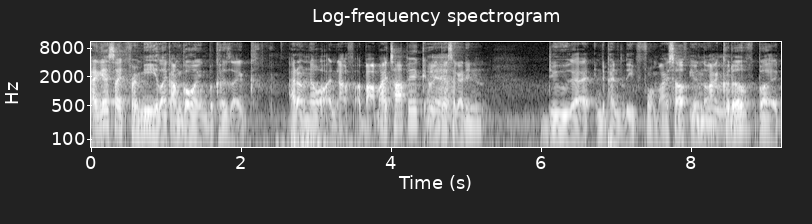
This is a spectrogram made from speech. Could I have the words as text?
I guess like for me, like I'm going because like I don't know enough about my topic, and I guess like I didn't do that independently for myself, even though I Mm-hmm. could have. But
